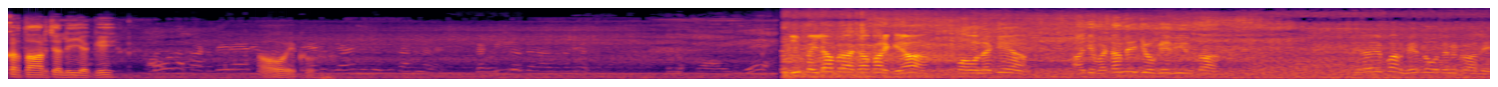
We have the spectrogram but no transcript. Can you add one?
ਕਰਤਾਰ ਚੱਲੀ ਅੱਗੇ। ਆਹ ਵੇਖੋ। ਜੀ ਪਹਿਲਾ ਪਰਾਗਾ ਭਰ ਗਿਆ, ਪਾਉਣ ਲੱਗੇ ਆ। ਅੱਜ ਵੱਡਾਂ ਦੇ ਜੋਗੇ ਵੀਰ ਦਾ ਇਹਨਾਂ ਦੇ ਭਰਨੇ ਦੋ ਤਿੰਨ ਟਰਾਲੇ।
